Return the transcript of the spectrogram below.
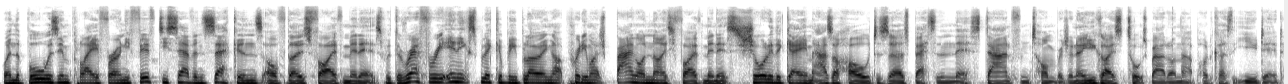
when the ball was in play for only 57 seconds of those five minutes. With the referee inexplicably blowing up pretty much bang on 95 minutes, surely the game as a whole deserves better than this. Dan from Tonbridge. I know you guys talked about it on that podcast that you did.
